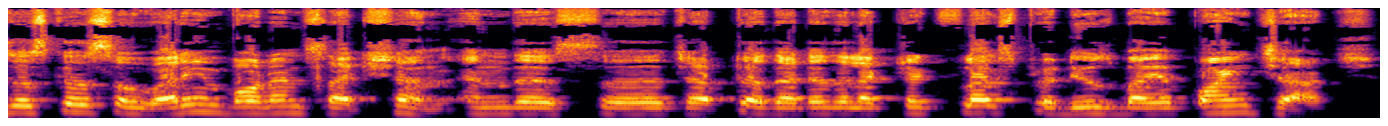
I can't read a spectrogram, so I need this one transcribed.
discuss a very important section in this uh, chapter that is electric flux produced by a point charge.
